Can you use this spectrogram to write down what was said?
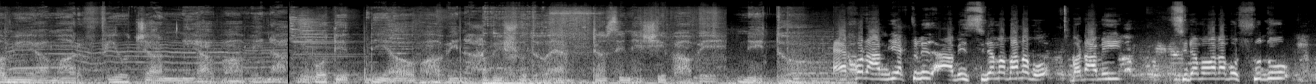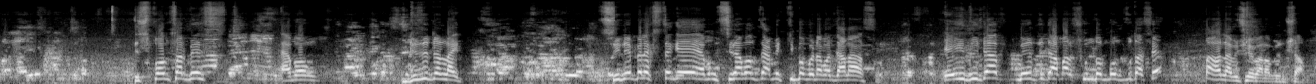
আমি আমার ফিউচার নিয়ে ভাবি না। অতীত আমি শুধু একটা জিনিসই ভাবি, নিত। এখন আমি অ্যাকচুয়ালি আমি সিনেমা বানাবো বাট আমি সিনেমা বানাবো শুধু স্পন্সর বেস এবং ডিজিটাল লাইট সিনেপ্লেক্স থেকে এবং সিনেমা বলতে আমি কি পাবো এটা আমার জানা আছে। এই দুইটা বেস যদি আমার সুন্দর মজবুত আছে তাহলে আমি সেই বানাবো ইনশাল্লাহ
